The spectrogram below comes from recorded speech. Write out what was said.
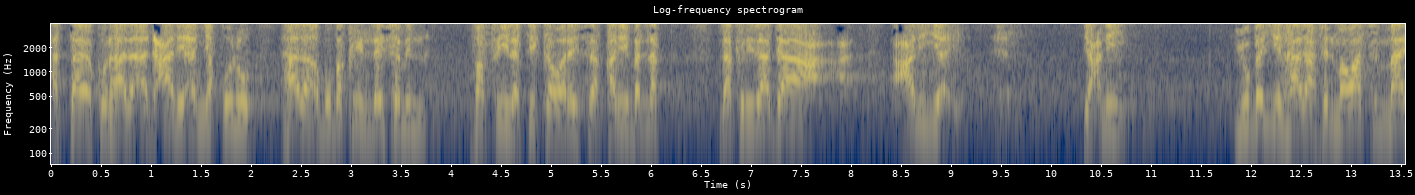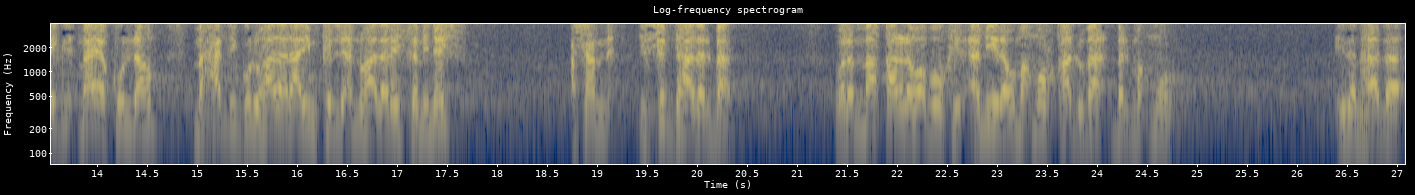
حتى يكون هذا أدعى لأن يقولوا هذا أبو بكر ليس من فصيلتك وليس قريبا لك لكن إذا جاء علي يعني يبين هذا في المواسم ما ما يكون لهم محل يقولوا هذا لا يمكن لأنه هذا ليس من إيش؟ عشان يسد هذا الباب. ولما قال له أبو بكر أمير أو مأمور قال له بل مأمور. إذا هذا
